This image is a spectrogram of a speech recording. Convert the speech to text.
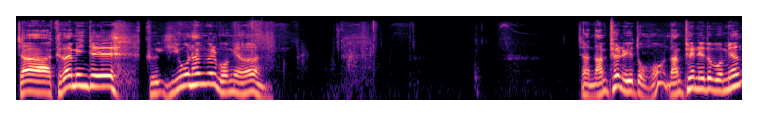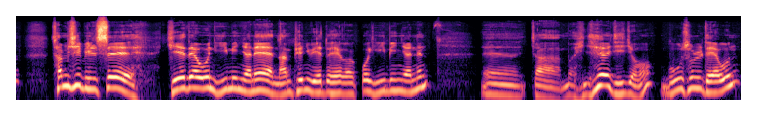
자, 그다음에 이제 그 이혼한 걸 보면 자 남편 외도 남편 외도 보면 31세 기회되어온 이민년에 남편이 외도해 갖고 이민년은 에, 자 뭐 헤어지죠 무술대운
